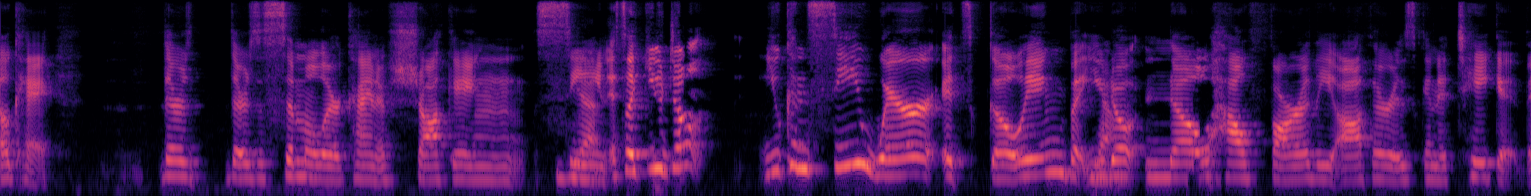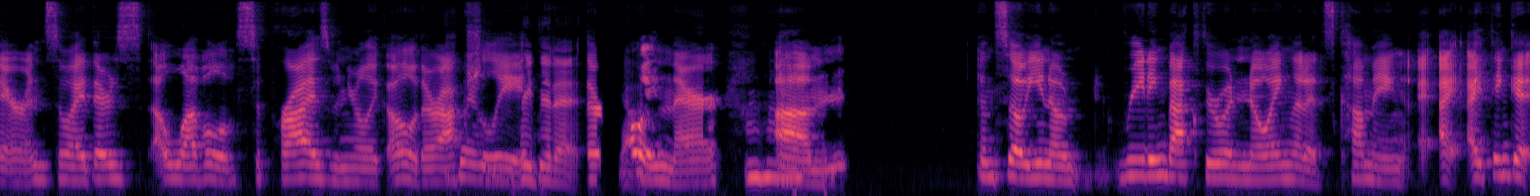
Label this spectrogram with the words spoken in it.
okay there's there's a similar kind of shocking scene Yes. it's like you don't you can see where it's going but you Yeah. don't know how far the author is going to take it there and so I, there's a level of surprise when you're like oh they're actually they, did it. they're yeah. going there Mhm. um and so you know reading back through and knowing that it's coming i i I think it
